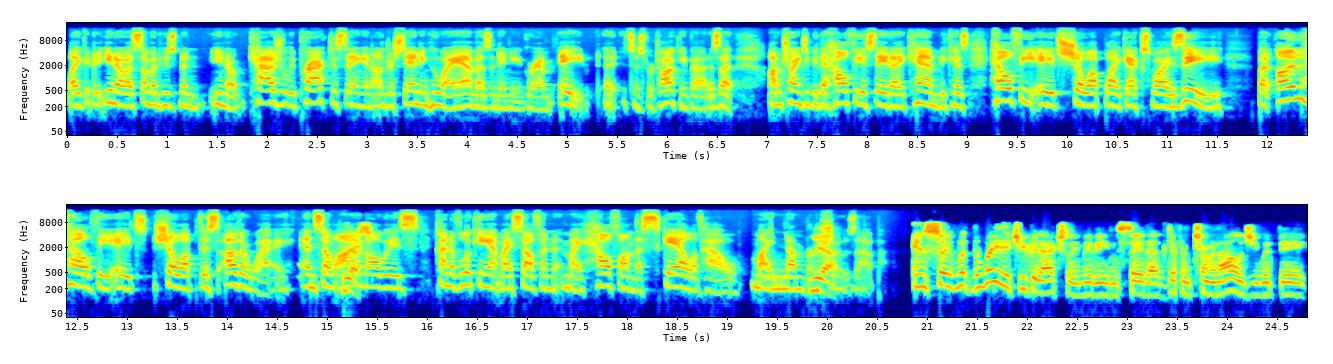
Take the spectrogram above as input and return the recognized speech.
like, you know, as someone who's been, you know, casually practicing and understanding who I am as an Enneagram 8, uh, since we're talking about, is that I'm trying to be the healthiest 8 I can because healthy 8s show up like XYZ. But unhealthy eights show up this other way. And so I'm yes. always kind of looking at myself and my health on the scale of how my number yeah. shows up. And so, what, the way that you could actually maybe even say that different terminology would be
